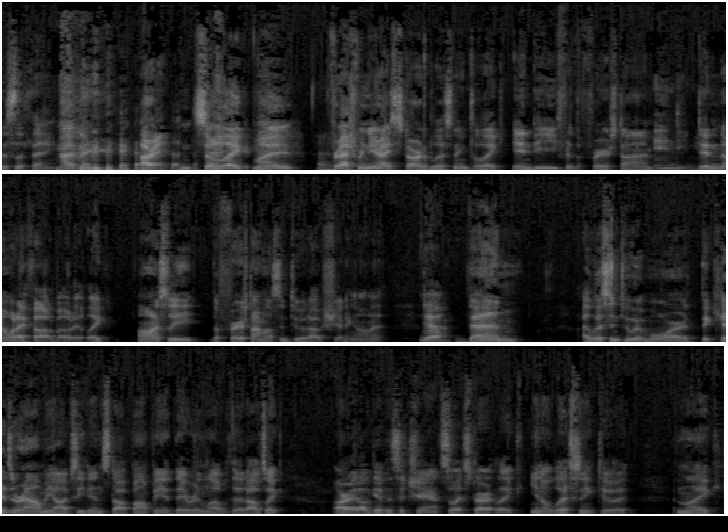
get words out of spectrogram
This is the thing. I've been all right. So like my freshman year, I started listening to like indie for the first time. Indie. Didn't know what I thought about it. Like honestly, the first time I listened to it, I was shitting on it. Yeah, Then I listened to it more. The kids around me obviously didn't stop bumping it. They were in love with it. I was like, all right, I'll give this a chance. So I start like you know listening to it, and like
